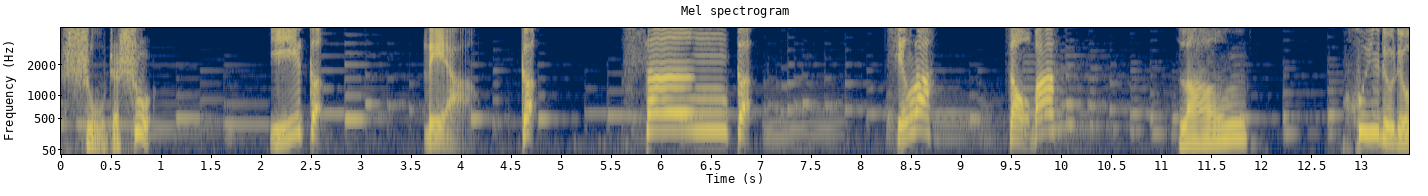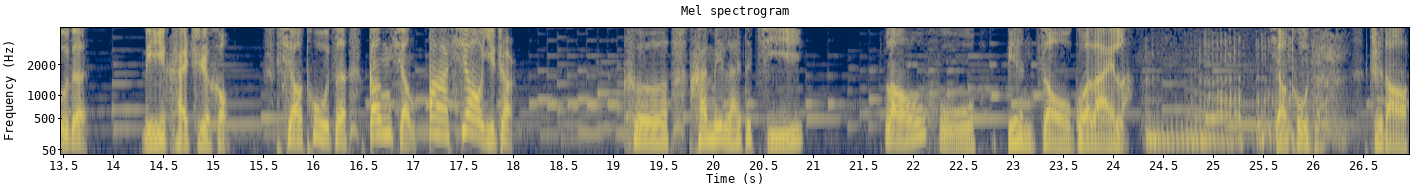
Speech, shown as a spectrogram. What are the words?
数着数：一个，两个，三个，行了，走吧。狼灰溜溜的离开之后，小兔子刚想大笑一阵儿，可还没来得及，老虎便走过来了。小兔子知道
